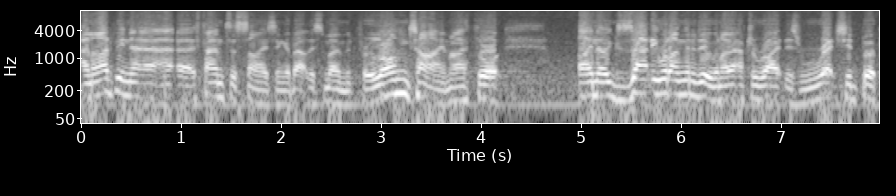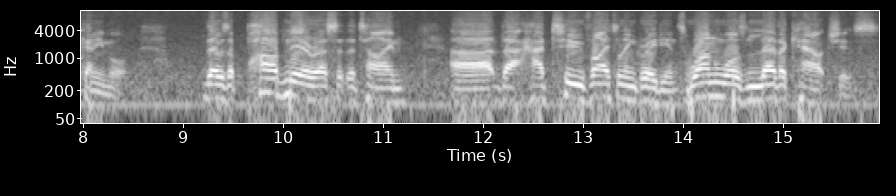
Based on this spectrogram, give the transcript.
And I'd been uh, uh, uh, fantasizing about this moment for a long time, and I thought, I know exactly what I'm going to do when I don't have to write this wretched book anymore. There was a pub near us at the time uh, that had two vital ingredients. One was leather couches,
